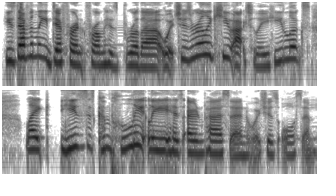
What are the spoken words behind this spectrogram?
he's definitely different from his brother, which is really cute actually. He looks like he's completely his own person, which is awesome.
